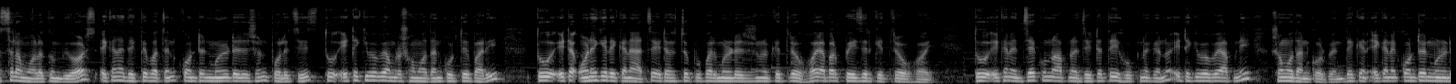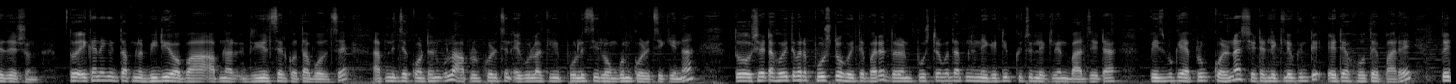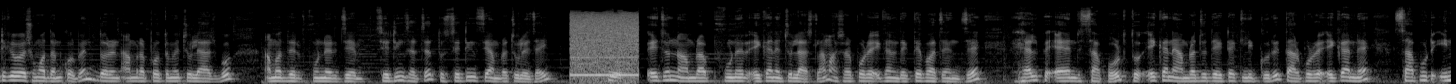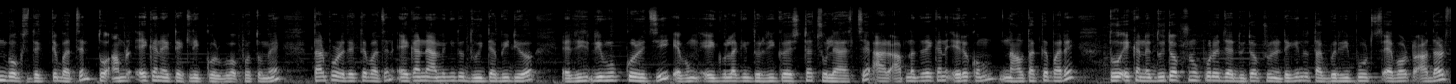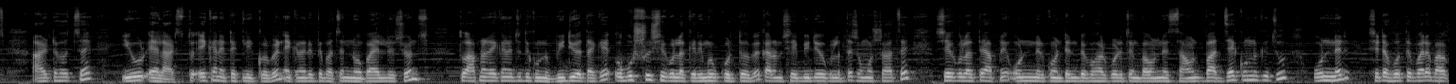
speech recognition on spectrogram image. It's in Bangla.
আসসালামু আলাইকুম ভিউয়ার্স, এখানে দেখতে পাচ্ছেন কন্টেন্ট মনিটাইজেশন পলিসিস তো এটা কীভাবে আমরা সমাধান করতে পারি? তো এটা অনেকের এখানে আছে, এটা হচ্ছে প্রোফাইল মনিটাইজেশনের ক্ষেত্রেও হয়, আবার পেজের ক্ষেত্রেও হয়। তো এখানে যে কোনো আপনার যেটাতেই হোক না কেন, এটা কীভাবে আপনি সমাধান করবেন? দেখেন, এখানে কন্টেন্ট মনিটাইজেশন তো এখানে কিন্তু আপনার ভিডিও বা আপনার রিলসের কথা বলছে। আপনি যে কন্টেন্টগুলো আপলোড করেছেন, এগুলো কি পলিসি লঙ্ঘন করেছে কি না তো সেটা হইতে পারে পোস্টও হইতে পারে। ধরেন পোস্টের মধ্যে আপনি নেগেটিভ কিছু লিখলেন বা যেটা ফেসবুকে অ্যাপ্রুভ করে না, সেটা লিখলেও কিন্তু এটা হতে পারে। তো এটা কীভাবে সমাধান করবেন? ধরেন, আমরা প্রথমে চলে আসব। আমাদের ফোনের যে সেটিংস আছে, তো সেটিংসে আমরা চলে যাই। এই জন্য আমরা ফোনের এখানে চলে আসলাম। আসার পরে এখানে দেখতে পাচ্ছেন যে হেল্প অ্যান্ড সাপোর্ট তো এখানে আমরা যদি একটা ক্লিক করি, তারপরে এখানে সাপোর্ট ইনবক্স দেখতে পাচ্ছেন, তো আমরা এখানে একটা ক্লিক করব প্রথমে। তারপরে দেখতে পাচ্ছেন, এখানে আমি কিন্তু দুইটা ভিডিও রিমুভ করেছি এবং এইগুলা কিন্তু রিকোয়েস্টটা চলে আসছে। আর আপনাদের এখানে এরকম নাও থাকতে পারে। তো এখানে দুইটা অপশন উপরে যায়, দুইটা অপশন এটা কিন্তু থাকবে রিপোর্টস অ্যাবাউট আদার্স আর এটা হচ্ছে ইউর অ্যালার্টস তো এখানে একটা ক্লিক করবেন, এখানে দেখতে পাচ্ছেন নো ভায়োলেশনস তো আপনার এখানে যদি কোনো ভিডিও থাকে, অবশ্যই সেগুলোকে রিমুভ করতে হবে, কারণ সেই ভিডিওগুলোতে সমস্যা আছে। সেগুলোতে আপনি অন্যের কন্টেন্ট ব্যবহার করেছেন বা অন্যের সাউন্ড বা যে কোনো কিছু অন্যের সেটা হতে পারে বা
